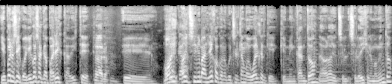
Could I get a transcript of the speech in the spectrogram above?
Y después, no sé, cualquier cosa que aparezca, ¿viste? Claro. Eh, hoy, acá- hoy, sin ir más lejos, cuando escuché el tango de Walter, que, que me encantó, la verdad, se, se lo dije en el momento,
